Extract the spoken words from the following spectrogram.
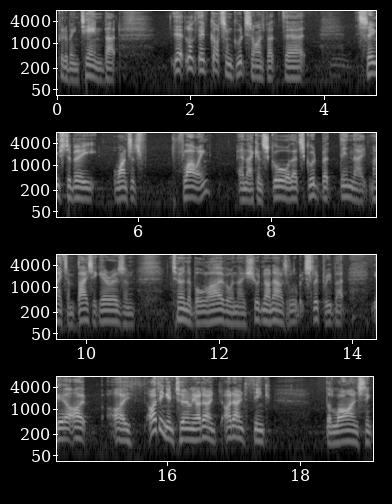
could have been ten. But look, they've got some good signs, but uh, it seems to be once it's flowing and they can score, that's good. But then they made some basic errors and turned the ball over when they shouldn't. I know it's a little bit slippery, but yeah, I I I think internally, I don't I don't think the Lions think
